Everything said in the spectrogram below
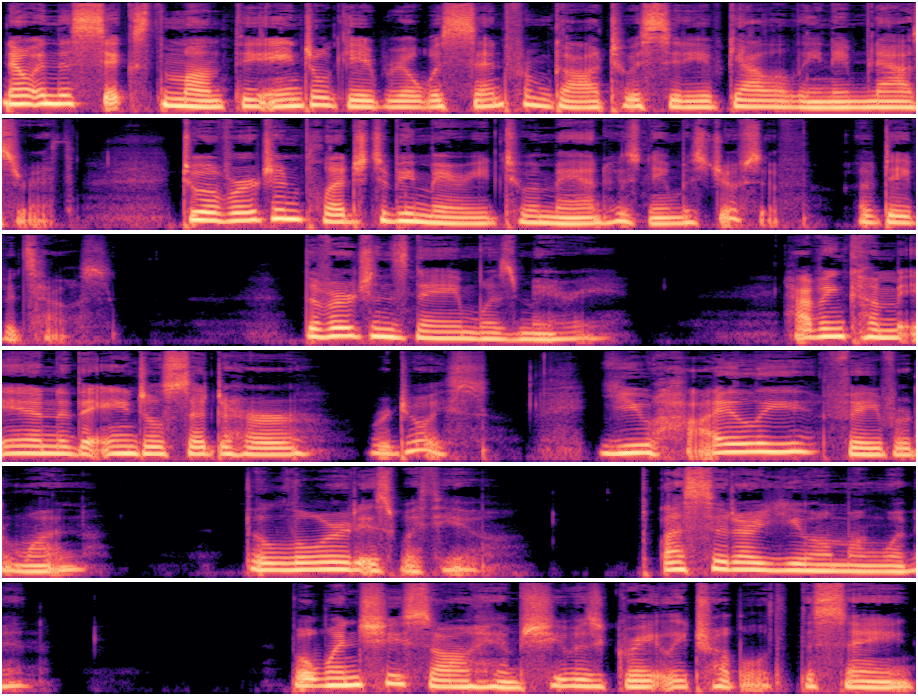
Now, in the sixth month, the angel Gabriel was sent from God to a city of Galilee named Nazareth, to a virgin pledged to be married to a man whose name was Joseph, of David's house. The virgin's name was Mary. Having come in, the angel said to her, Rejoice, you highly favored one. The Lord is with you. Blessed are you among women. But when she saw him, she was greatly troubled at the saying,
